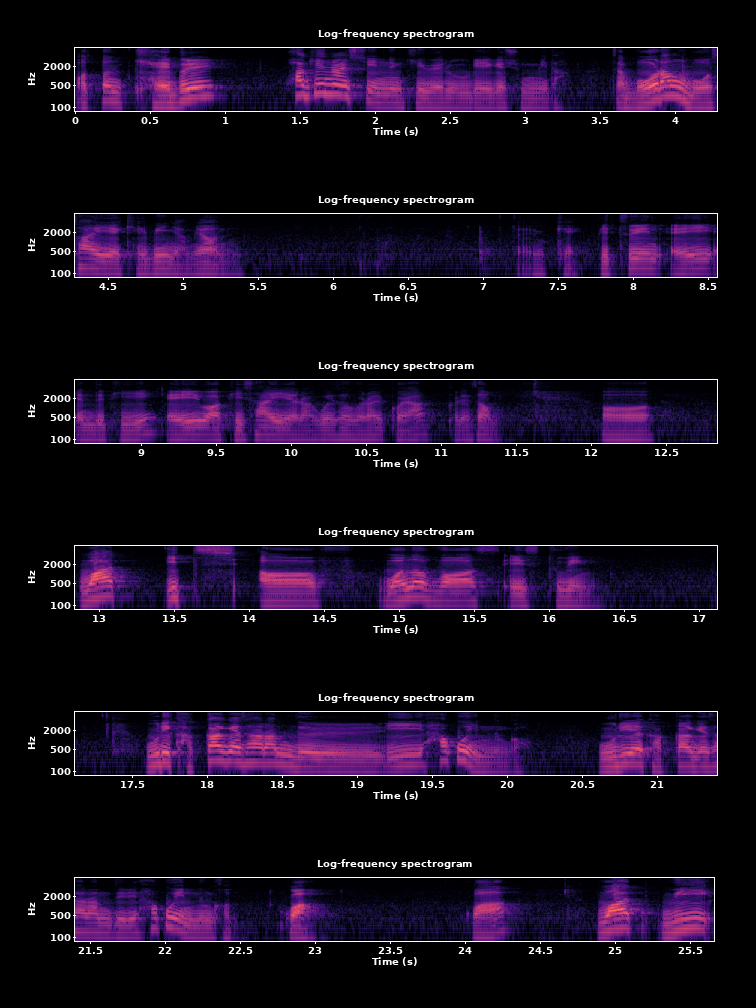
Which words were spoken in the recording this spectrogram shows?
어떤 갭을 확인할 수 있는 기회를 우리에게 줍니다. 자 뭐랑 뭐 사이의 갭이냐면 자, 이렇게 between A and B A와 B 사이에라고 해석을 할 거야. 그래서 어, what each of one of us is doing. 우리 각각의 사람들이 하고 있는 것 우리의 각각의 사람들이 하고 있는 것과 과 What we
